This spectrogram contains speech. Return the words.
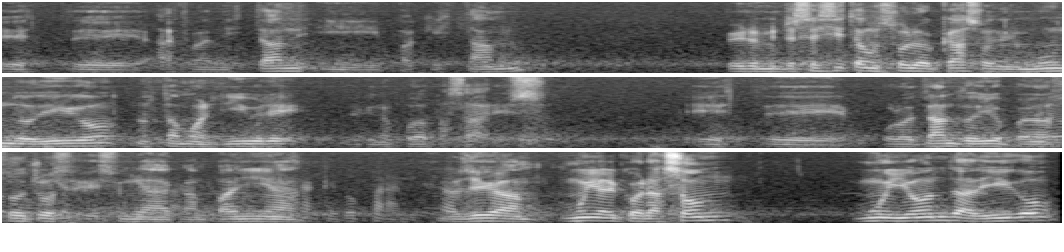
este, Afganistán y Pakistán. Pero mientras exista un solo caso en el mundo, digo, no estamos libres nos pueda pasar eso. Este, por lo tanto, digo, para nosotros es una campaña que nos llega muy al corazón, muy honda, digo.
